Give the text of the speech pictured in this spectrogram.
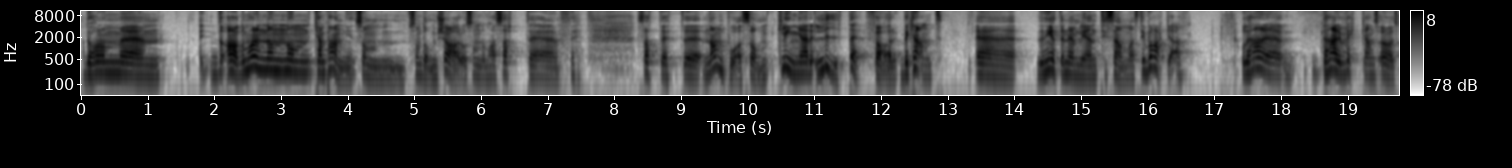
då har de eh, de, ja, de har någon, någon kampanj som, som de kör och som de har satt, eh, satt ett eh, namn på som klingar lite för bekant. Eh, den heter nämligen Tillsammans tillbaka. Och det här är, det här är veckans ösk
